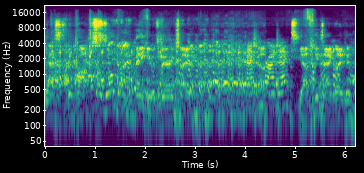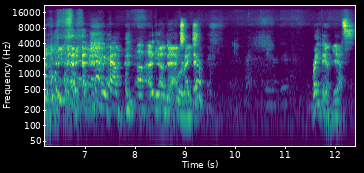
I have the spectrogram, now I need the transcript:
yes, the cops. So well done. Thank you. It's very exciting. Passion project. Yeah, exactly. It'll be- we have uh, Yeah, another Max. one right there. Right there, yes.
